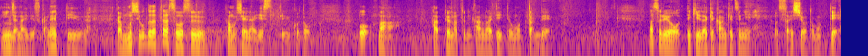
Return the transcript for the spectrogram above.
いいんじゃないですかねっていうかもし僕だったらそうするかもしれないですっていうことを、まあ、発表の後に考えていて思ったんで、まあ、それをできるだけ簡潔にお伝えしようと思って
